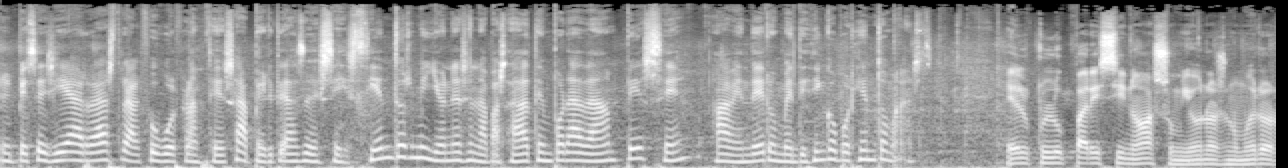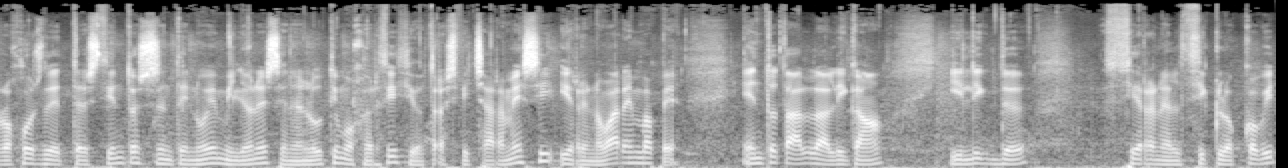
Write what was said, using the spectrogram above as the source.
El PSG arrastra al fútbol francés a pérdidas de 600 millones en la pasada temporada, pese a vender un 25% más el club parisino asumió unos números rojos de 369 millones en el último ejercicio, tras fichar a Messi y renovar a Mbappé. En total, la Liga 1 y Ligue 2 cierran el ciclo COVID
